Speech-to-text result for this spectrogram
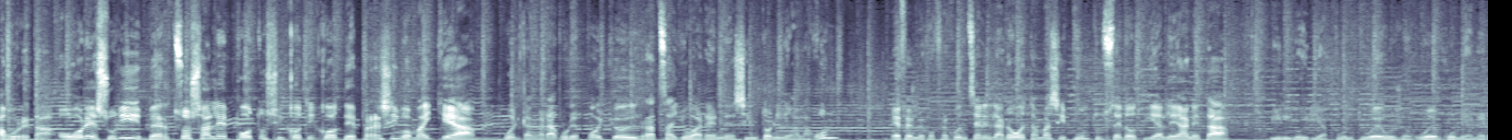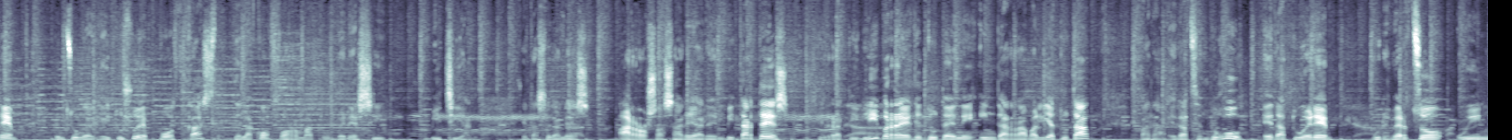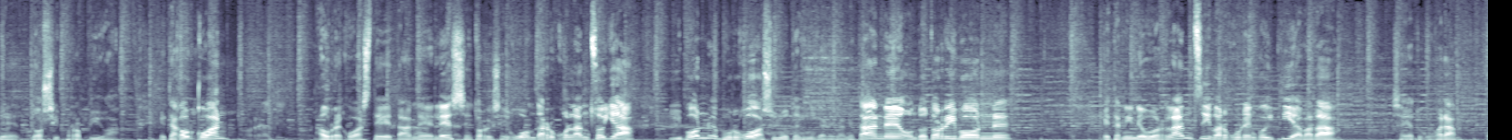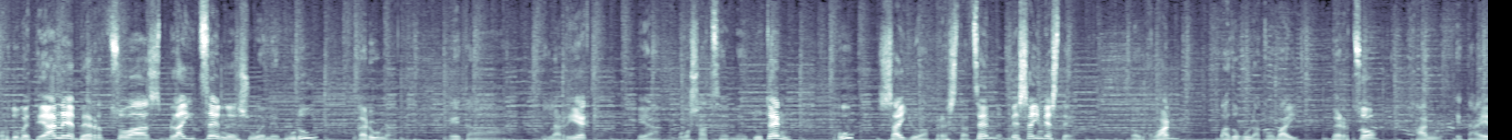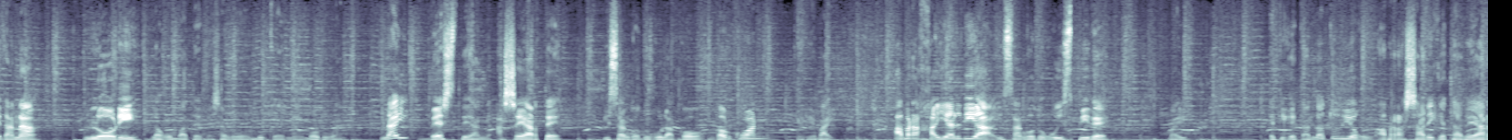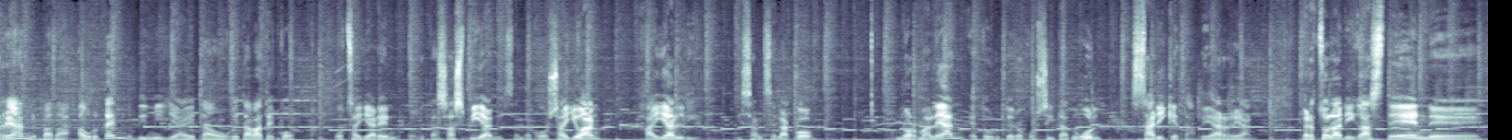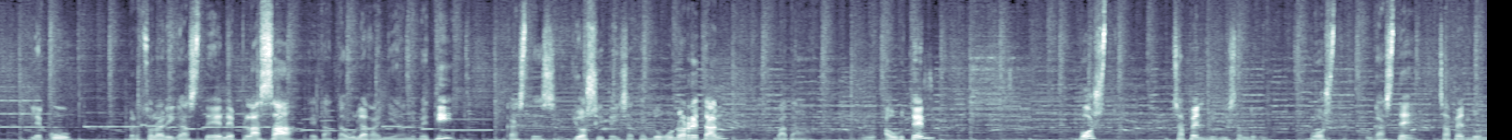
Agur eta ohore zuri bertzozale poto psikotiko depresibo maitea Bueltan gara gure potxo irratzaioaren sintonia lagun FM-ko frekuentziaren laro eta masi puntu zero dialean eta bilboiria.eus webgunean ere entzunga gehituzue podcast delako formatu berezi bitxian. Eta zeran ez, arroza zarearen bitartez, irrati librek duten indarra baliatuta, para edatzen dugu, edatu ere, gure bertzo, uin dosi propioa. Eta gaurkoan, aurreko asteetan eh, lez, etorri zaigu ondarruko lantzoia, Ibon Burgoa zuio teknikaren lanetan, eh, ondotorri Ibon, eta ni neu erlantzi barguren goitia bada, saiatuko gara. Ordu betean, eh, bertzoaz blaitzen zuen buru garunak. Eta belarriek, ea, gozatzen duten, guk saioa prestatzen bezain beste. Gaurkoan, badugulako bai, bertzo, han eta edana, lori lagun batek esango luken moduan. Nahi bestean ase arte izango dugulako gaurkoan ere bai. Abra jaialdia izango dugu izpide, bai, etiketa aldatu diogu abra sarik eta beharrean bada aurten 2000 eta hogeta bateko otzaiaren hogeta zazpian izandako saioan jaialdi izan zelako normalean eta urteroko zita dugun zarik eta beharrean. Bertzolari gazteen e, leku, bertzolari gazteen e, plaza eta taula gainean beti, gaztez josite izaten dugun horretan, bada aurten, bost txapeldun izan dugu. Bost gazte txapeldun,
